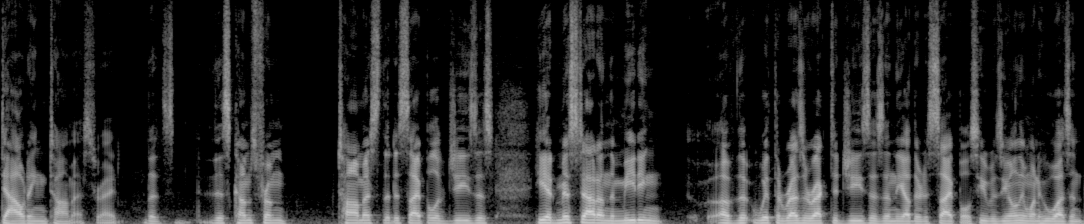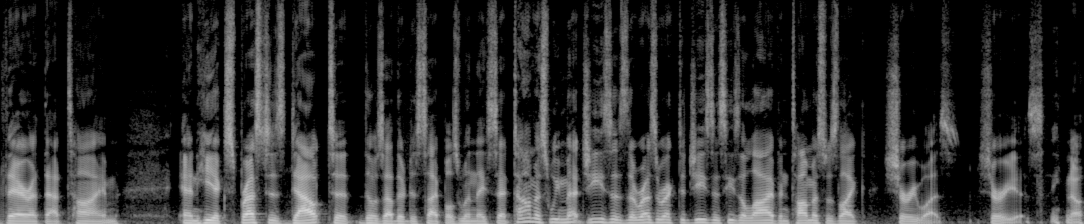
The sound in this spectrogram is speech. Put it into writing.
doubting Thomas, right? That's this comes from Thomas, the disciple of Jesus. He had missed out on the meeting of the with the resurrected Jesus and the other disciples. He was the only one who wasn't there at that time. And he expressed his doubt to those other disciples when they said, Thomas, we met Jesus, the resurrected Jesus, he's alive. And Thomas was like, Sure he was. Sure he is. you know.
